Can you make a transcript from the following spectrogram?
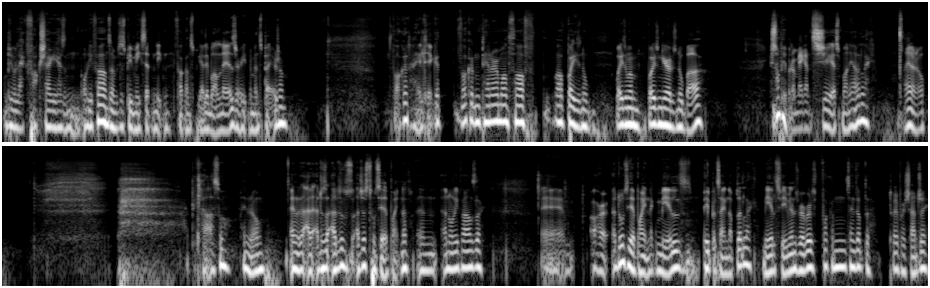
And people like, fuck, Shaggy has an OnlyFans. And it would just be me sitting eating fucking spaghetti bolognese or eating them in spiders. Or Fuck it, I'll take it. Fucking tenner a month off off boys no boys and boys and girls no bar. Some people are making serious money out of it. Like I don't know. It'd be class though. I don't know. And I, I just I just I just don't see the point in it. And and OnlyFans like, um, or I don't see the point in like males people sign up to like males, females, whoever fucking signs up to twenty first century.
